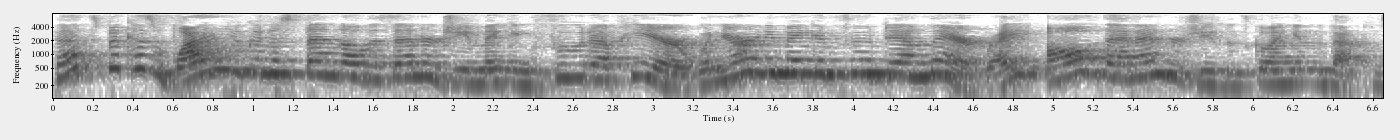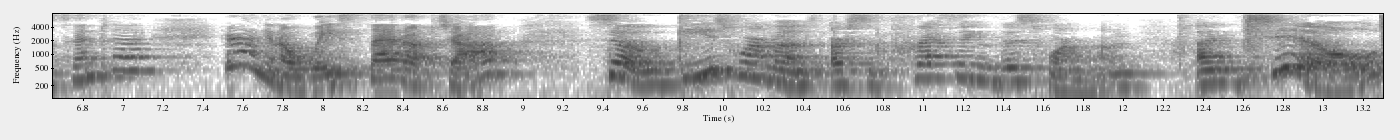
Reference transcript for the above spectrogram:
That's because why are you going to spend all this energy making food up here when you're already making food down there, right? All of that energy that's going into that placenta, you're not going to waste that up top. So these hormones are suppressing this hormone until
